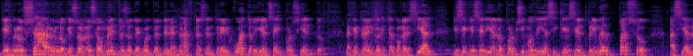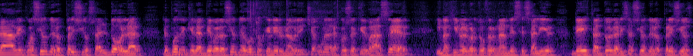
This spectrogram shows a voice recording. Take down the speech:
desbrozar lo que son los aumentos, yo te cuento el de las naftas, entre el 4 y el 6%. La gente del cronista comercial dice que serían los próximos días y que es el primer paso hacia la adecuación de los precios al dólar, después de que la devaluación de agosto genere una brecha. Una de las cosas que va a hacer, imagino Alberto Fernández, es salir de esta dolarización de los precios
